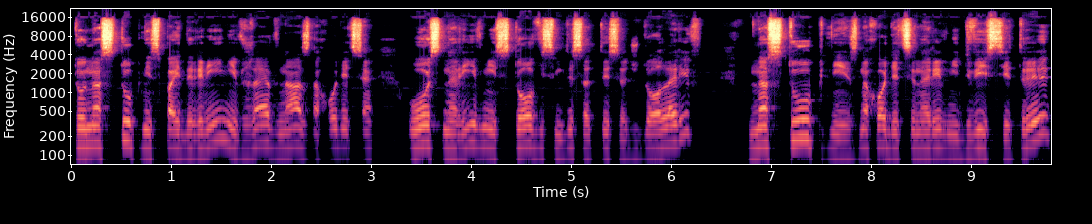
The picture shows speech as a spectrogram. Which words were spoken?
то наступні спайдер-лінії вже в нас знаходяться ось на рівні 180 тисяч доларів. Наступні знаходяться на рівні 203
